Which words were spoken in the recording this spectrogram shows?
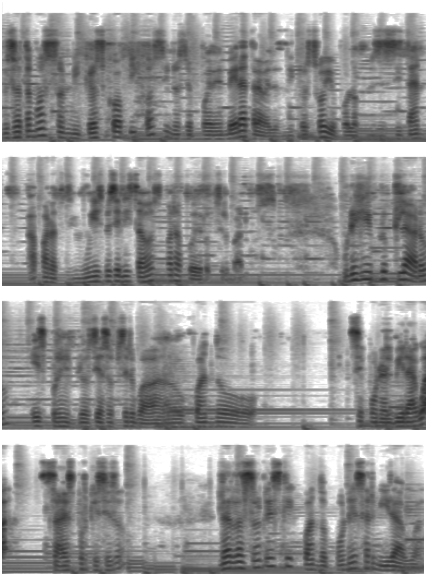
Los átomos son microscópicos y no se pueden ver a través del microscopio, por lo que necesitan aparatos muy especializados para poder observarlos. Un ejemplo claro es, por ejemplo, si has observado cuando se pone a hervir agua. ¿Sabes por qué es eso? La razón es que cuando pones a hervir agua,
